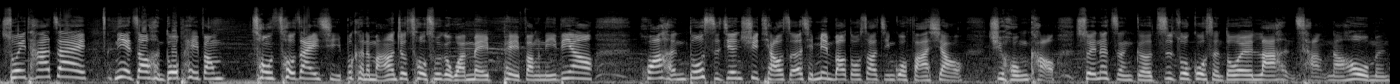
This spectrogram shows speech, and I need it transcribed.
所以它在你也知道很多配方凑凑在一起，不可能马上就凑出一个完美配方，你一定要。花很多时间去调整，而且面包都是要经过发酵去烘烤，所以那整个制作过程都会拉很长。然后我们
